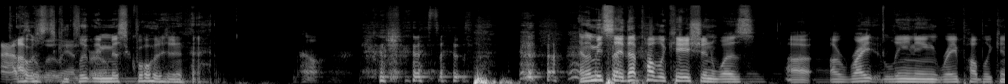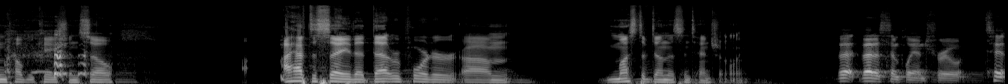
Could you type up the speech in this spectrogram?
absolutely I was completely untrue. misquoted in that. No. And let me say that publication was uh, a right-leaning Republican publication, so I have to say that that reporter um, must have done this intentionally. That that is simply untrue. Ti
